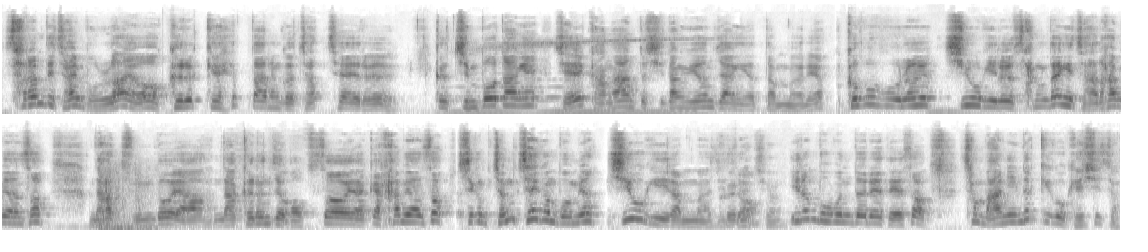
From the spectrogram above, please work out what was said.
사람들이 잘 몰라요. 그렇게 했다는 것 자체를. 그 진보당의 제일 강한 또 시당 위원장이었단 말이에요. 그 부분을 지우기를 상당히 잘하면서 나 중도야, 나 그런 적 없어, 약간 하면 서 지금 정책은 보면 지우기란 말이죠. 그렇죠. 이런 부분들에 대해서 참 많이 느끼고 계시죠.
